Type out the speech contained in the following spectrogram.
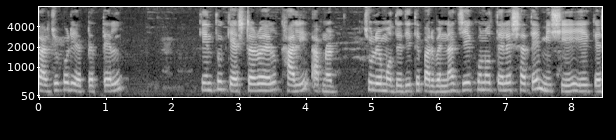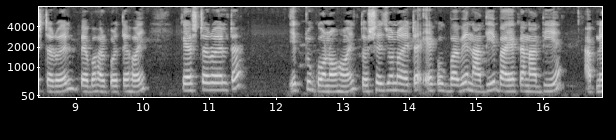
কার্যকরী একটা তেল। কিন্তু ক্যাস্টার অয়েল খালি আপনার চুলের মধ্যে দিতে পারবেন না। যে কোনো তেলের সাথে মিশিয়ে এই ক্যাস্টার অয়েল ব্যবহার করতে হয়। ক্যাস্টার অয়েলটা একটু ঘন হয়, তো সেজন্য এটা এককভাবে না দিয়ে বা একা না দিয়ে আপনি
